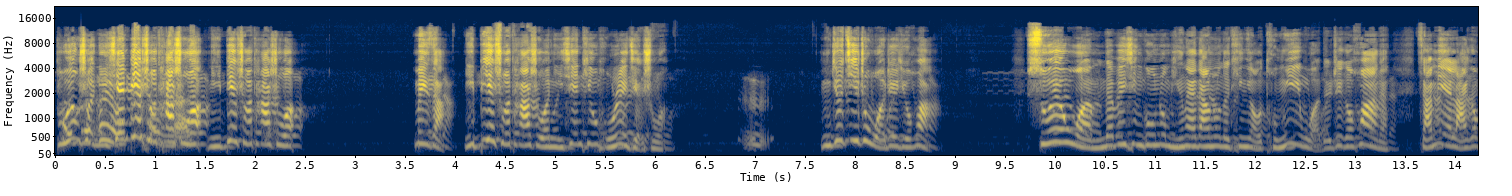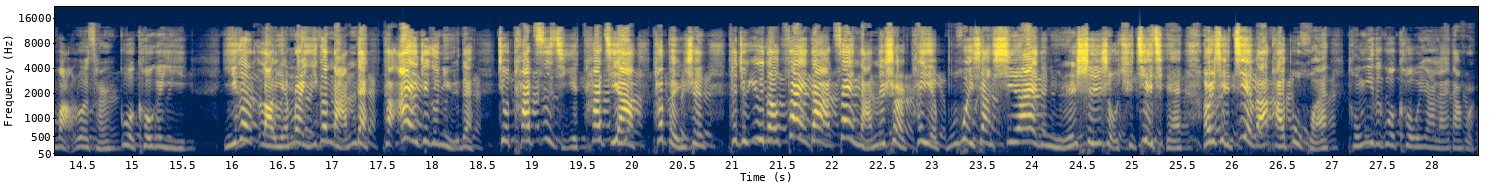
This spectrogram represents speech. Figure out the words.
不用说，你先别说他说，你别说他说，妹子，你别说他说，你先听红瑞姐说，嗯，你就记住我这句话。所有我们的微信公众平台当中的听友同意我的这个话的，咱们也来个网络词儿，给我扣个一。一个老爷们儿，一个男的，他爱这个女的，就他自己，他家，他本身，他就遇到再大再难的事儿，他也不会向心爱的女人伸手去借钱，而且借完还不还。同意的给我扣一下，来，大伙儿，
